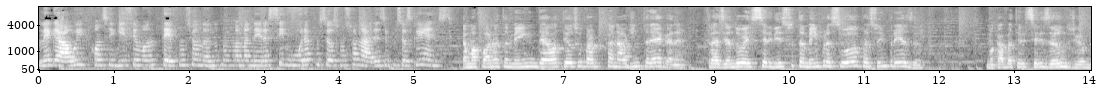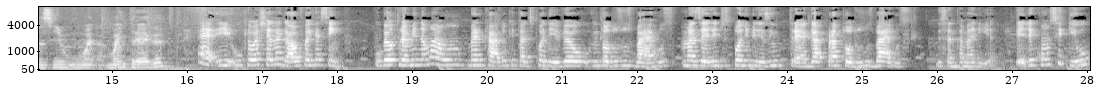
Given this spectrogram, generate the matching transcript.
legal e conseguir se manter funcionando de uma maneira segura para os seus funcionários e para os seus clientes. É uma forma também dela ter o seu próprio canal de entrega, né? Trazendo esse serviço também para sua para sua empresa. Não acaba terceirizando, digamos assim, uma, uma entrega. É, e o que eu achei legal foi que assim, o Beltrame não é um mercado que está disponível em todos os bairros, mas ele disponibiliza entrega para todos os bairros de Santa Maria. Ele conseguiu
